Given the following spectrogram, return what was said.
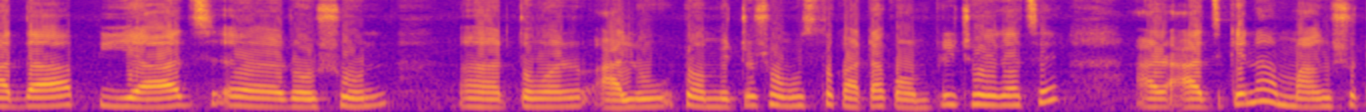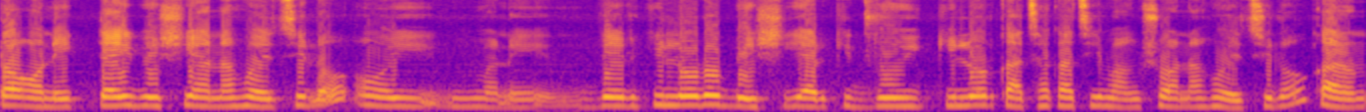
আদা, পেঁয়াজ রসুন তোমার আলু, টমেটো সমস্ত কাটা কমপ্লিট হয়ে গেছে। আর আজকে না মাংসটা অনেকটাই বেশি আনা হয়েছিল, ওই মানে দেড় কিলোরও বেশি আর কি, দুই কিলোর কাছাকাছি মাংস আনা হয়েছিল। কারণ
